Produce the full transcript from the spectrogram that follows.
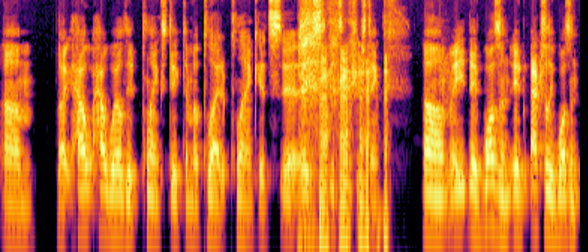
Um, like how, how well did Planck's dictum apply to Planck? It's uh, it's it's interesting. Um, it, it wasn't. It actually wasn't.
